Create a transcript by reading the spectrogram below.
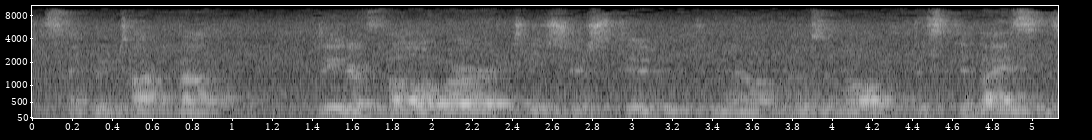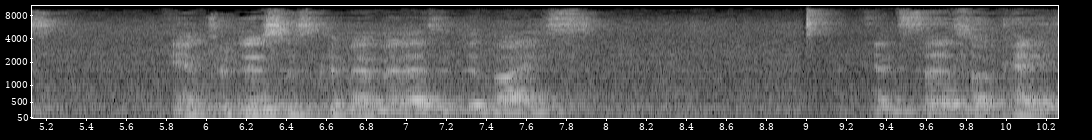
Just like we talked about leader, follower, teacher, student, you know, those are all just devices. Introduces commitment as a device and says, okay,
